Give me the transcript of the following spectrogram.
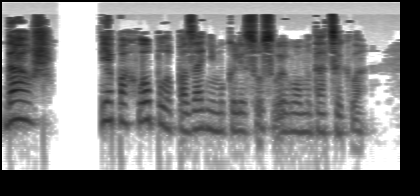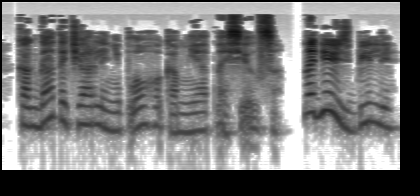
«Да уж». Я похлопала по заднему колесу своего мотоцикла. Когда-то Чарли неплохо ко мне относился. Надеюсь, Билли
